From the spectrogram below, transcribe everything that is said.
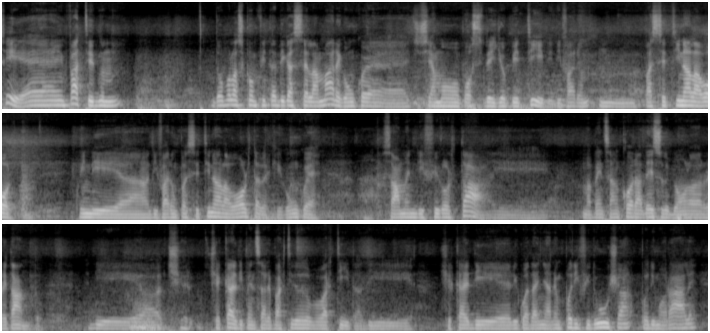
Sì, eh, infatti mh, dopo la sconfitta di Castellammare comunque ci siamo posti degli obiettivi di fare un, un passettino alla volta, quindi eh, di fare un passettino alla volta perché comunque eh, siamo in difficoltà, e- ma penso ancora adesso dobbiamo lavorare tanto, di eh, cer- cercare di pensare partita dopo partita, di cercare di riguadagnare un po' di fiducia, un po' di morale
